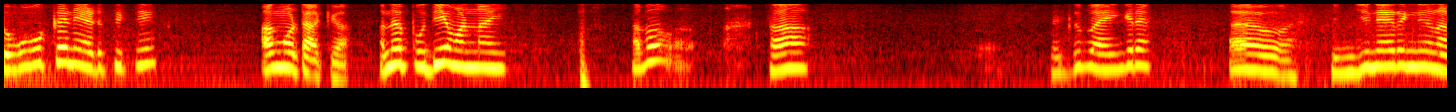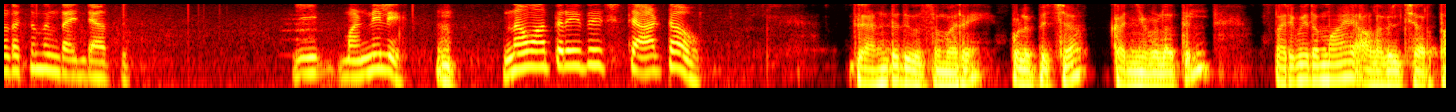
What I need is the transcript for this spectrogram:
തൂക്കനെ എടുത്തിട്ട് അങ്ങോട്ടാക്കുക. എന്നാൽ പുതിയ മണ്ണായി. അപ്പോൾ ആ ഇത് ഭയങ്കര എഞ്ചിനീയറിങ് നടക്കുന്നുണ്ട് അതിന്റെ അകത്ത്. ഈ മണ്ണിൽ. എന്നാൽ മാത്രമേ ഇത് സ്റ്റാർട്ടാവും? രണ്ട് ദിവസം വരെ പുളിപ്പിച്ച കഞ്ഞിവെള്ളത്തിൽ പരിമിതമായ അളവിൽ ചേർത്ത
